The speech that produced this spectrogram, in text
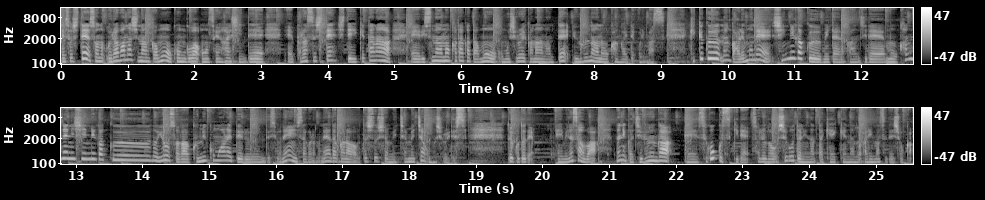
えそしてその裏話なんかも今後は音声配信で、えプラスしてしていけたら、えリスナーの方々も面白いかななんていう風なのを考えております。結局なんかあれもね、心理学みたいな感じでもう完全に心理学の要素が組み込まれてるんですよね、インスタグラムね。だから私としてはめちゃめちゃ面白いです。ということで、えー、皆さんは何か自分が、えー、すごく好きでそれがお仕事になった経験などありますでしょうか？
